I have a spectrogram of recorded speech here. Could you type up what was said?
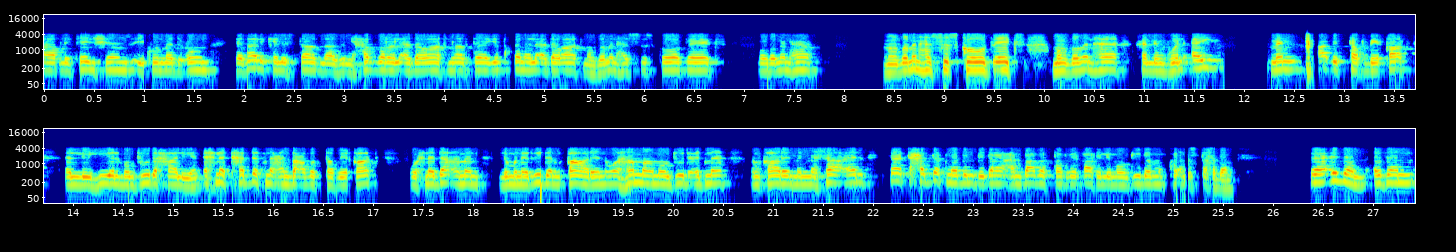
ال applications يكون مدعوم، كذلك الأستاذ لازم يحضر الأدوات مالته، يتقن الأدوات. من ضمنها السيسكو ويبكس، من ضمنها من ضمنها السيسكو ويبكس، من ضمنها خلينا نقول أي من هذه التطبيقات اللي هي الموجودة حاليا، إحنا تحدثنا عن بعض التطبيقات. وإحنا دائما لما نريد نقارن واهم ما موجود عندنا نقارن من مسائل فتحدثنا بالبداية عن بعض التطبيقات اللي موجودة ممكن تستخدم. فاذا اذا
